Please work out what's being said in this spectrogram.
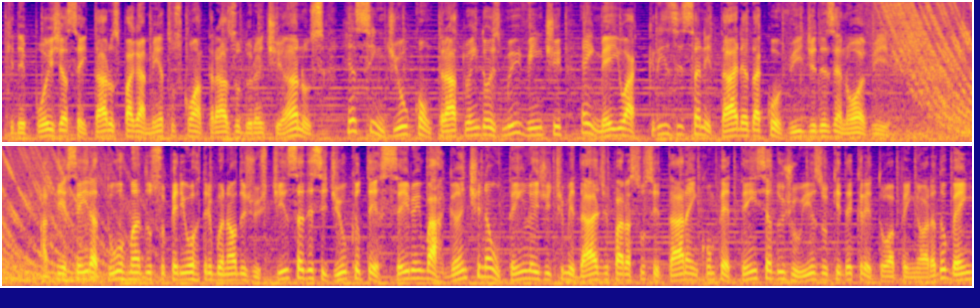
que depois de aceitar os pagamentos com atraso durante anos, rescindiu o contrato em 2020 em meio à crise sanitária da Covid-19. A terceira turma do Superior Tribunal de Justiça decidiu que o terceiro embargante não tem legitimidade para suscitar a incompetência do juízo que decretou a penhora do bem,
